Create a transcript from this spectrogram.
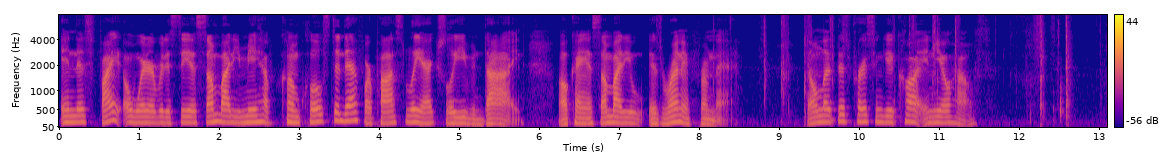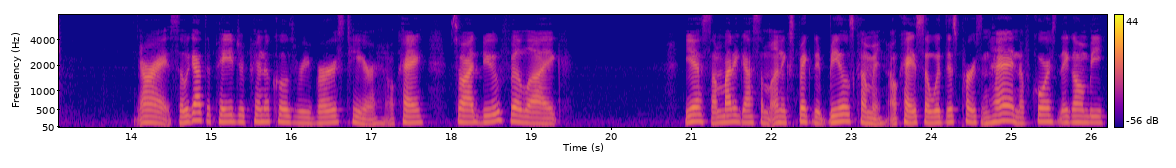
in this fight or whatever this is, somebody may have come close to death or possibly actually even died. Okay, and somebody is running from that. Don't let this person get caught in your house. All right, so we got the Page of Pentacles reversed here, okay? So I do feel like, yeah, somebody got some unexpected bills coming, okay? So with this person had, of course, they're going to be,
